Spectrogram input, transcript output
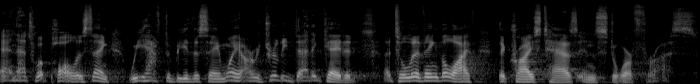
And that's what Paul is saying. We have to be the same way. Are we truly dedicated uh, to living the life that Christ has in store for us?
